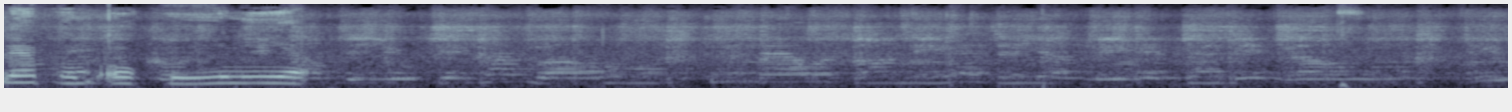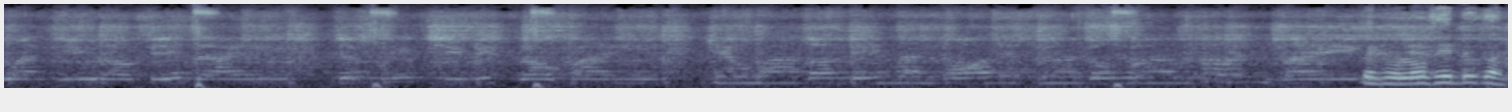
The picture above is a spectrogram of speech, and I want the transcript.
แล้วผมออกหือเนี่ย ดี๋ยวผมลองเทสดูก่อน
